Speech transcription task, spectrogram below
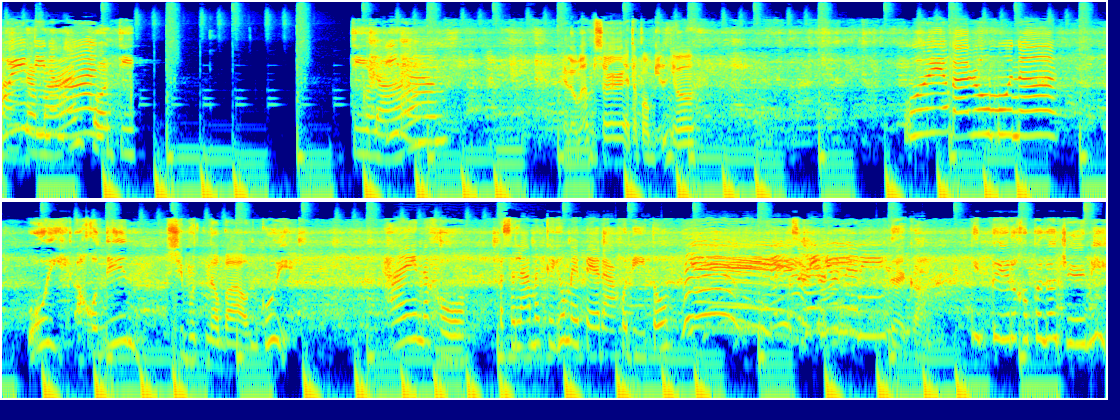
ah. Uy, hindi naman. Konti. Konti Konti lang. Hello ma'am sir, ito po bill nyo. Uy, baro muna. Uy, ako din. Simot na baon ko eh. Hay, nako. Pasalamat kayo may pera ako dito. Yay! Thanks, Jenny, Lenny. Teka, may pera ka pala Jenny.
